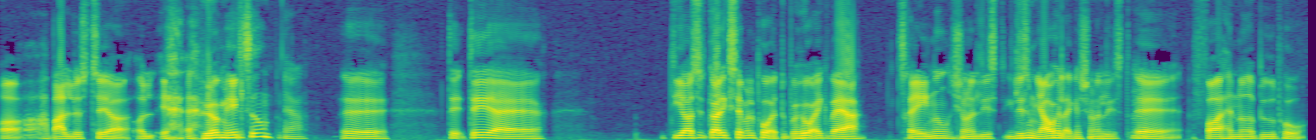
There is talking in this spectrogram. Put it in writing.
og har bare lyst til at, at, ja, at høre dem hele tiden. ja. Øh, det, det er... De er også et godt eksempel på, at du behøver ikke være trænet journalist, ligesom jeg jo heller ikke er journalist, mm. øh, for at have noget at byde på,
